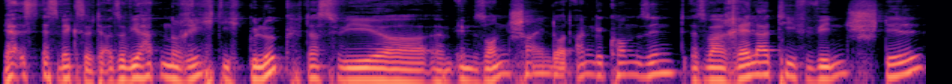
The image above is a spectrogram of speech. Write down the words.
Ja, es, es wechselte. Also wir hatten richtig Glück, dass wir ähm, im Sonnenschein dort angekommen sind. Es war relativ windstill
